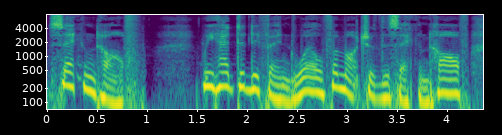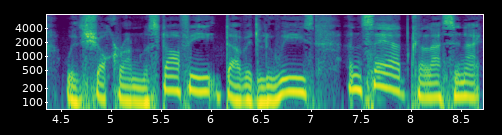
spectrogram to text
Second half. We had to defend well for much of the second half, with Shkodran Mustafi, David Luiz, and Sead Kolasinac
